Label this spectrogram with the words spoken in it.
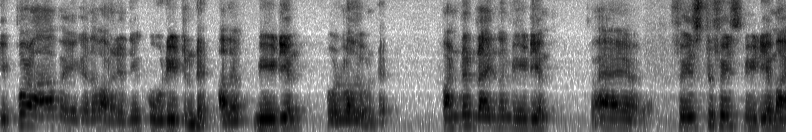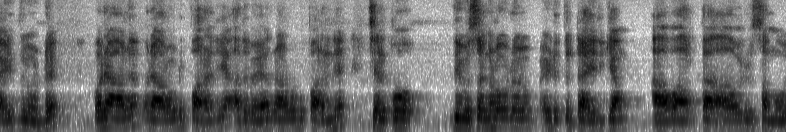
ഇപ്പോൾ ആ വേഗത വളരെയധികം കൂടിയിട്ടുണ്ട്. അത് മീഡിയം ഉള്ളതുകൊണ്ട്. പണ്ടുണ്ടായിരുന്ന medium face to face medium ആയതുകൊണ്ട് ഒരാൾ ഒരാളോട് പറഞ്ഞ് അത് വേറൊരാളോട് പറഞ്ഞ് ചിലപ്പോ ദിവസങ്ങളോട് എടുത്തിട്ടായിരിക്കാം ആ വാർത്ത ആ ഒരു സമൂഹ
